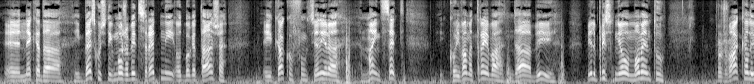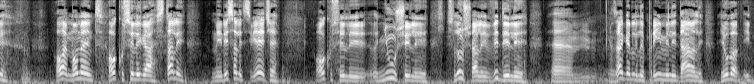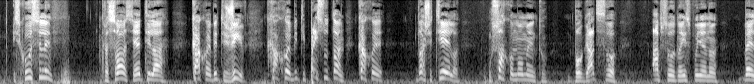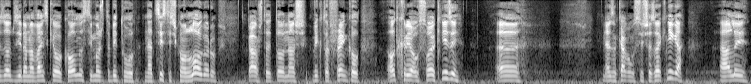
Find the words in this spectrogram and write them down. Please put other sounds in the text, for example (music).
e, nekada i beskućnik može biti sretniji od bogataša i kako funkcionira mindset koji vama treba da bi bili prisutni u ovom momentu, prožvakali ovaj moment, okusili ga, stali, mirisali cvijeće, okusili, njušili, slušali, vidjeli, e, zagrlili, primili, davali ljubav i iskusili kroz sva osjetila kako je biti živ, kako je biti prisutan, kako je vaše tijelo u svakom momentu bogatstvo apsolutno ispunjeno bez obzira na vanjske okolnosti možete biti u nacističkom logoru kao što je to naš Viktor Frankl otkrio u svojoj knjizi. E, ne znam kako mu se više zove knjiga ali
